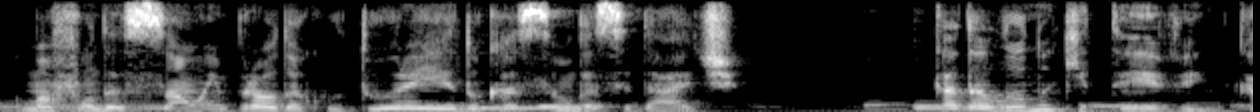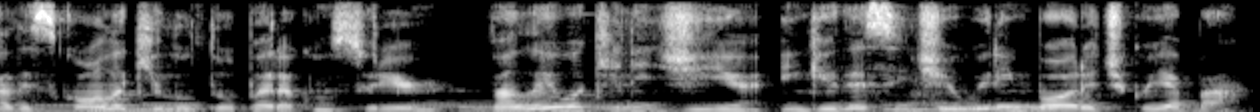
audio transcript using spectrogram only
uma fundação em prol da cultura e educação da cidade. Cada aluno que teve, cada escola que lutou para construir, valeu aquele dia em que decidiu ir embora de Cuiabá,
